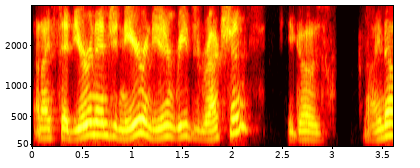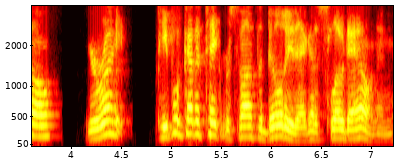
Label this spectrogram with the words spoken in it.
And I said, You're an engineer and you didn't read the directions? He goes, I know. You're right. People got to take responsibility. They got to slow down and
